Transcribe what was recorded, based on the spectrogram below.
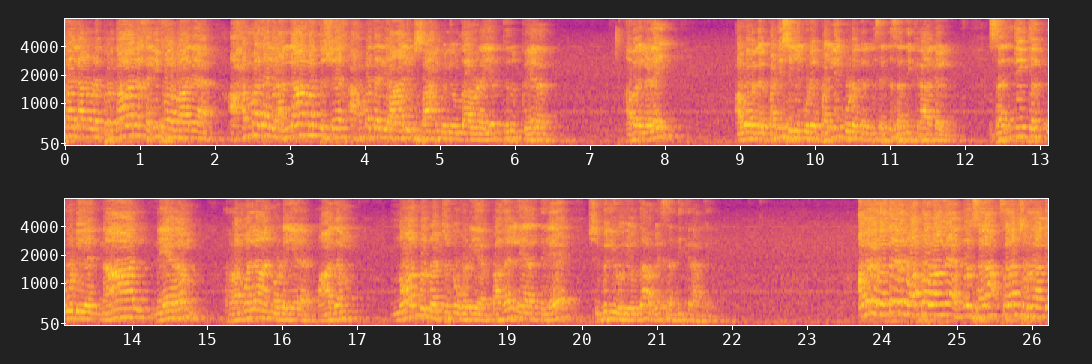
தஆலாவுடைய பிரதான கலீஃபாவான அஹமது அலி அல்லாமத் ஷேக் அஹமது அலி ஆலிம் சாஹிப் அலியுல்லாவுடைய திருப்பேரர் அவர்களை அவர்கள் பணி செய்யக்கூடிய பள்ளிக்கூடத்திற்கு சென்று சந்திக்கிறார்கள். சந்திக்கக்கூடிய நாள் நேரம் ரமலானுடைய மாதம். நோன்பு நோற்றுக்கக்கூடிய பகல் நேரத்திலே ஷிபிலி ஒலியுல்லா அவர்களை சந்திக்கிறார்கள். அவர்கள் வந்து வாப்பா வாங்க? உங்களுக்கு சலாம் சலாம் சொல்றாங்க.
